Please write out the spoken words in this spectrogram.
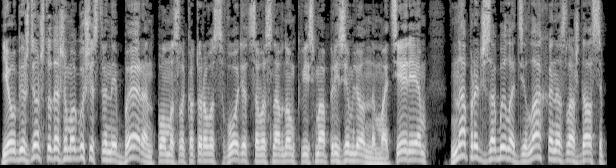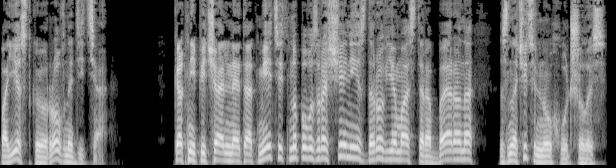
Я убежден, что даже могущественный Бэрон, помыслы которого сводятся в основном к весьма приземленным материям, напрочь забыл о делах и наслаждался поездкой ровно дитя. Как ни печально это отметить, но по возвращении здоровье мастера Бэрона – значительно ухудшилось.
